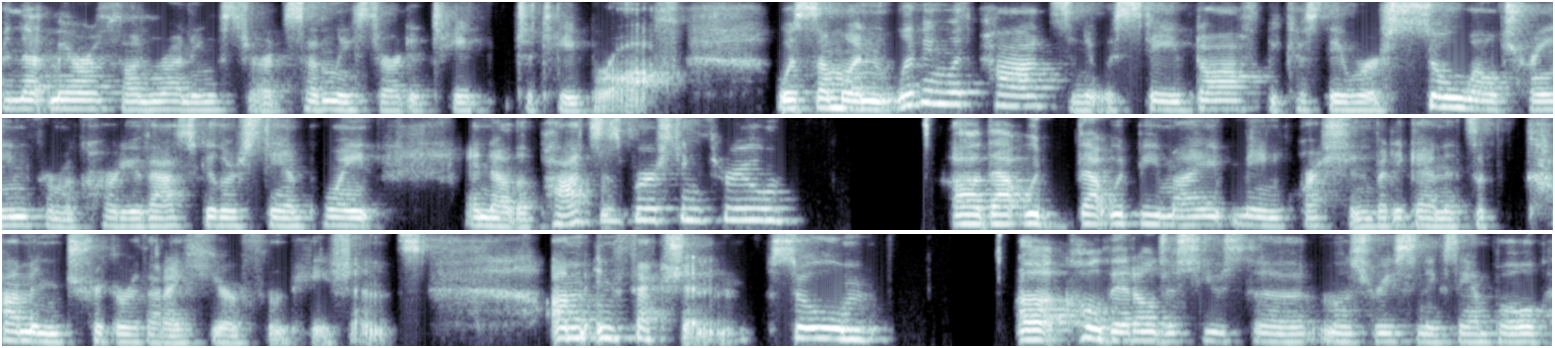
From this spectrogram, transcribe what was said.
and that marathon running start suddenly started tape, to taper off. Was someone living with POTS and it was staved off because they were so well trained from a cardiovascular standpoint, and now the POTS is bursting through? Uh, that would that would be my main question. But again, it's a common trigger that I hear from patients. Um, infection. So uh, COVID, I'll just use the most recent example.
